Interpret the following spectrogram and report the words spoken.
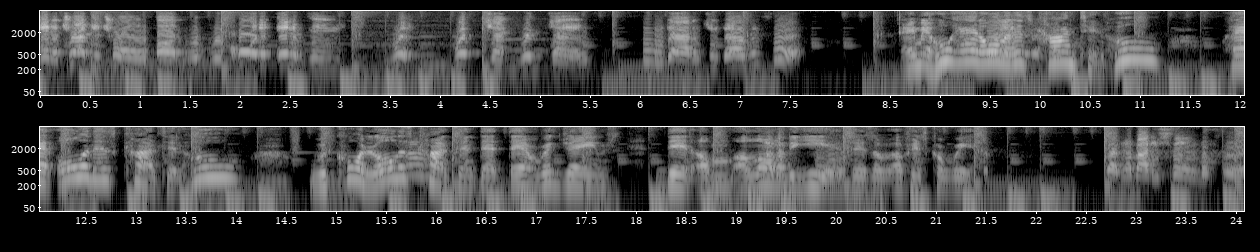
And a treasure trove of re- recorded interviews with with Ja- Rick James, who died in 2004. Hey man, who had all of this content? Who had all of this content? Who recorded all this content that damn Rick James did um, along the years of, of his career But nobody's seen before.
